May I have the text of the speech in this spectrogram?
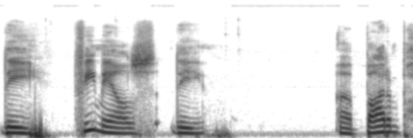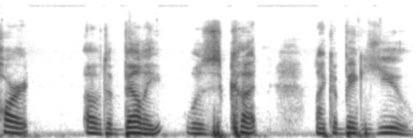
the females, the uh, bottom part of the belly was cut like a big U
